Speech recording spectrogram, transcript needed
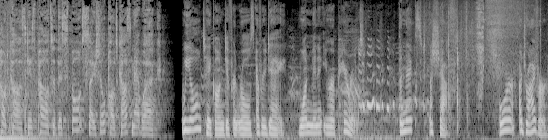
podcast is part of the Sports Social Podcast Network. We all take on different roles every day. One minute you're a parent, the next, a chef, or a driver.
